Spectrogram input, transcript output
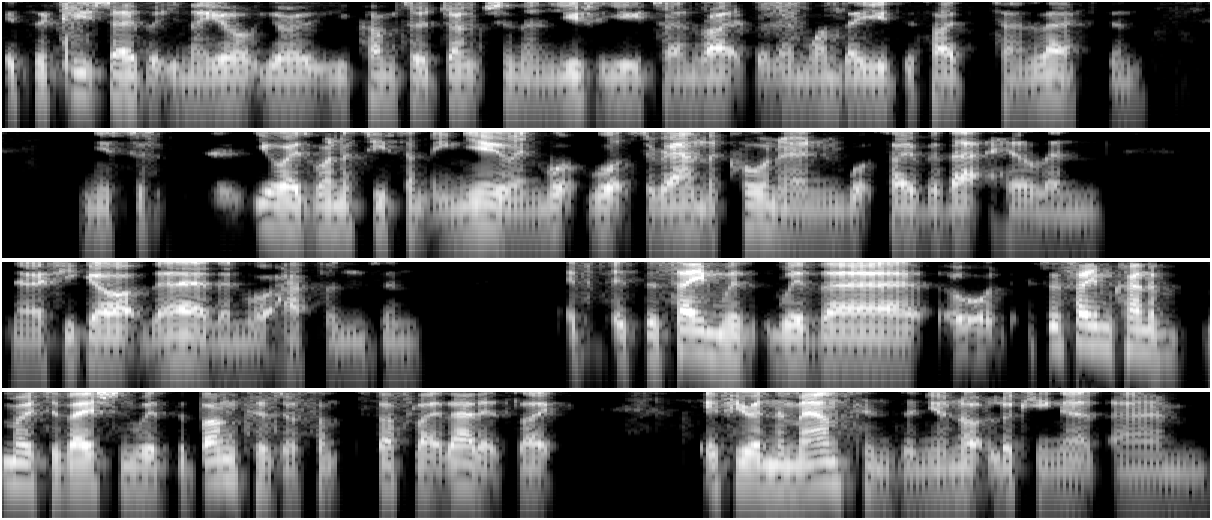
it's a cliche, but you know, you're you're you come to a junction and usually you turn right, but then one day you decide to turn left, and, and it's just you always want to see something new and what what's around the corner and what's over that hill, and you know, if you go up there, then what happens and it's it's the same with with uh, it's the same kind of motivation with the bunkers or some stuff like that. It's like if you're in the mountains and you're not looking at um,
